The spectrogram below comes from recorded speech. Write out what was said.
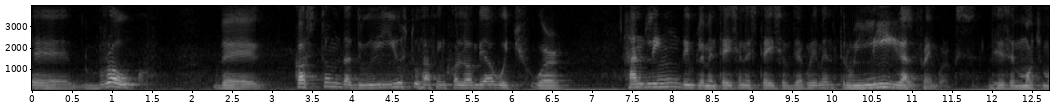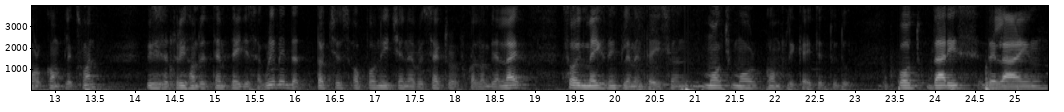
uh, broke the custom that we used to have in Colombia, which were handling the implementation stage of the agreement through legal frameworks. This is a much more complex one. This is a 310 pages agreement that touches upon each and every sector of Colombian life, so it makes the implementation much more complicated to do. But that is the line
